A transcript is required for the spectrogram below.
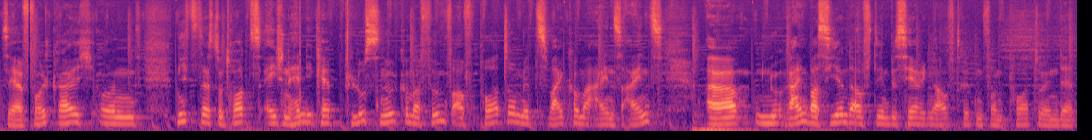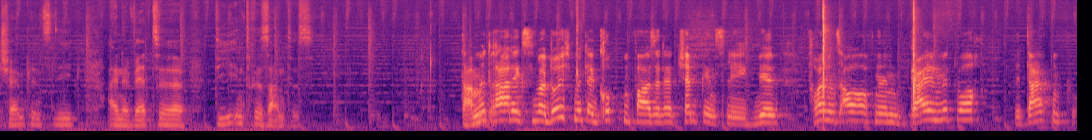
sehr erfolgreich und nichtsdestotrotz Asian Handicap plus 0,5 auf Porto mit 2,11. Äh, rein basierend auf den bisherigen Auftritten von Porto in der Champions League eine Wette, die interessant ist. Damit, Radek, sind wir durch mit der Gruppenphase der Champions League. Wir freuen uns auch auf einen geilen Mittwoch. Wir danken für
